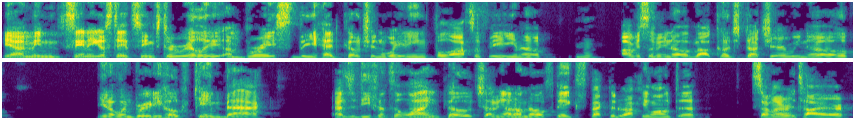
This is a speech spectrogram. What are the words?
Yeah, I mean, San Diego State seems to really embrace the head coach and waiting philosophy. You know, mm-hmm. Obviously we know about Coach Dutcher. We know, you know, when Brady Hoke came back as a defensive line coach. I mean, I don't know if they expected Rocky Long to semi-retire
